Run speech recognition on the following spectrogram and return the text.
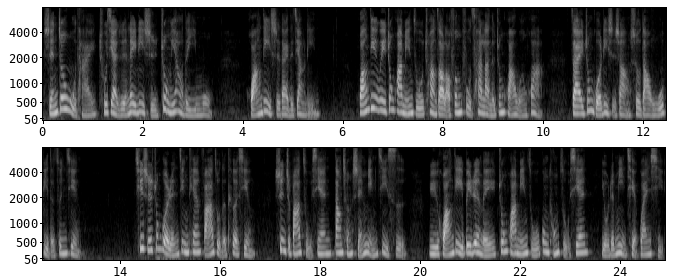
神州舞台出现人类历史重要的一幕——黄帝时代的降临。黄帝为中华民族创造了丰富灿烂的中华文化，在中国历史上受到无比的尊敬。其实，中国人敬天法祖的特性，甚至把祖先当成神明祭祀，与黄帝被认为中华民族共同祖先有着密切关系。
